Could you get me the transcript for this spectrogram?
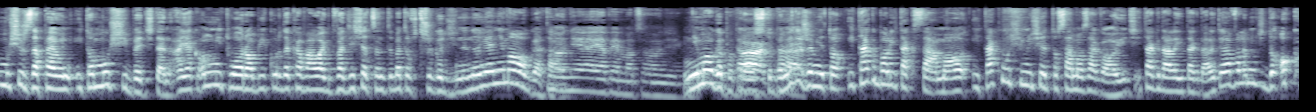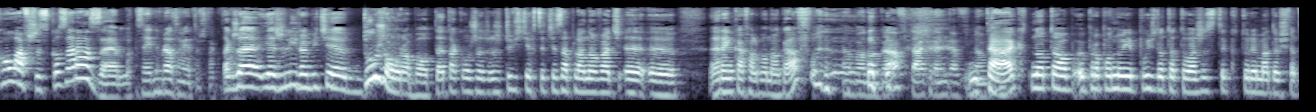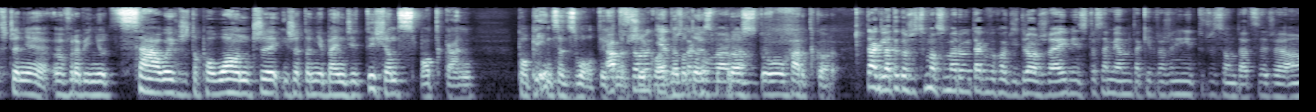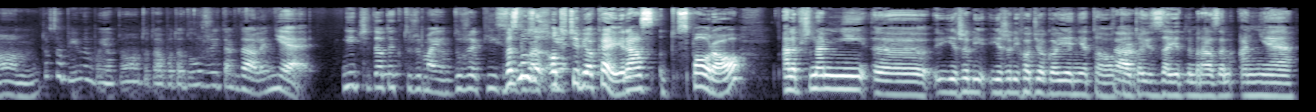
musisz zapełnić i to musi być ten, a jak on mi tło robi, kurde, kawałek 20 cm 3 godziny, no ja nie mogę tak. No nie, ja wiem o co chodzi. Nie mogę po Tak, prostu, bo tak. widzę, że mnie to i tak boli tak samo, i tak musi mi się to samo zagoić, i tak dalej, i tak dalej. To ja wolę mieć dookoła wszystko zarazem. Za jednym razem ja też tak Także jeżeli robicie dużą robotę, taką, że rzeczywiście chcecie zaplanować y, y, rękaw albo nogaw, Albo nogaw, tak, rękaw i nogaw. tak, no to proponuję pójść do tatuażysty, który ma doświadczenie w robieniu całych, że to połączy i że to nie będzie tysiąc spotkań po 500 zł na Absolutnie, przykład, ja no bo tak to jest po uważam. prostu hardcore. Tak, dlatego, że summa summarum i tak wychodzi drożej, więc czasami mam takie wrażenie, niektórzy są tacy, że o, to zrobimy, bo to, to, to, bo to dłużej i tak dalej. Nie. Idź do tych, którzy mają duże pisy. Wezmą za- właśnie- od ciebie, okej, raz sporo, ale przynajmniej e, jeżeli, jeżeli chodzi o gojenie, to, Tak. to, to jest za jednym razem, a nie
